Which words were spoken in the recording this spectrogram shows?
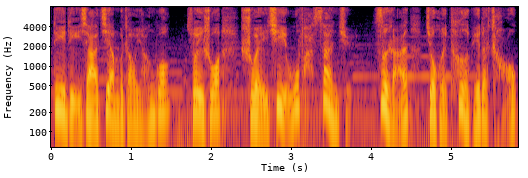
地底下见不着阳光，所以说水汽无法散去，自然就会特别的潮。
